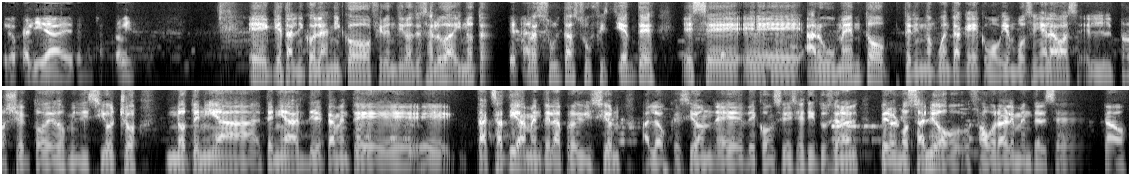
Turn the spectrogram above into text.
localidades, de muchas provincias. Eh, ¿Qué tal, Nicolás? Nico Fiorentino te saluda. ¿Y no te resulta suficiente ese eh, argumento, teniendo en cuenta que, como bien vos señalabas, el proyecto de 2018 no tenía, tenía directamente, eh, taxativamente la prohibición a la objeción de conciencia institucional, pero no salió favorablemente el Senado?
